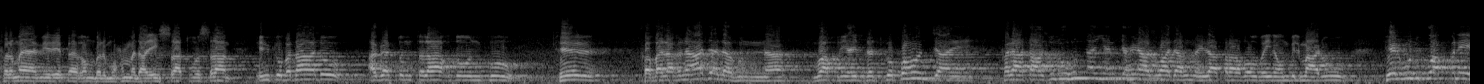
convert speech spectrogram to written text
فرمایا، میرے پیغمبر محمد علیہ السلاط والسلام، ان کو بتا دو، اگر تم طلاق دو ان کو، پھر فبلغنا اجلہن، وہ اپنی عدت کو پہنچ جائیں۔ فلا تعذلوهن ينكحن ازواجهن اذا تراضوا بينهم بالمعروف. پھر ان کو اپنے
